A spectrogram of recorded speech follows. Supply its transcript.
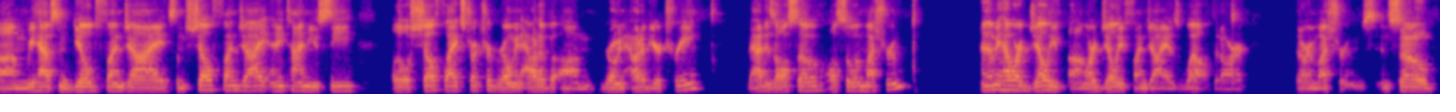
um, we have some gilled fungi, some shelf fungi. Anytime you see a little shelf-like structure growing out of um, growing out of your tree, that is also also a mushroom. And then we have our jelly um, our jelly fungi as well that are that are mushrooms. And so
